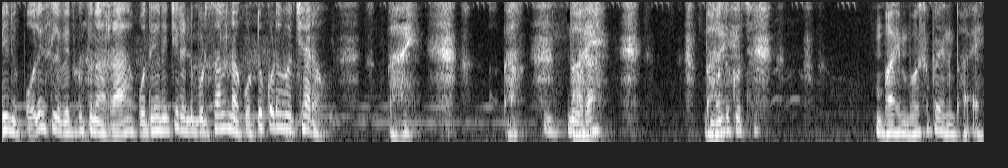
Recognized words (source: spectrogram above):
నేను పోలీసులు వెతుకుతున్నారా? ఉదయం నుంచి రెండు మూడు సార్లు నా కొట్టు కూడా వచ్చారు. బాయ్. నువ్వురా. ముందు కూర్చో. బాయ్ మోసపోయాను బాయ్.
